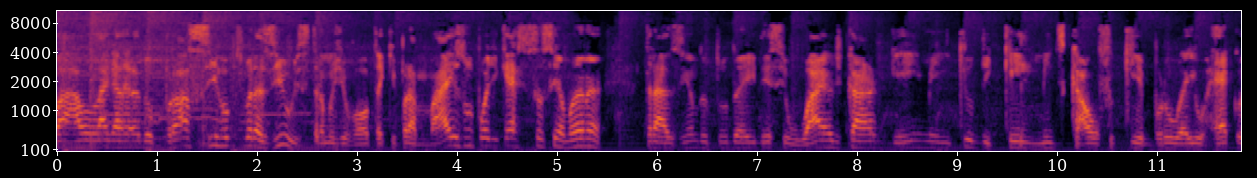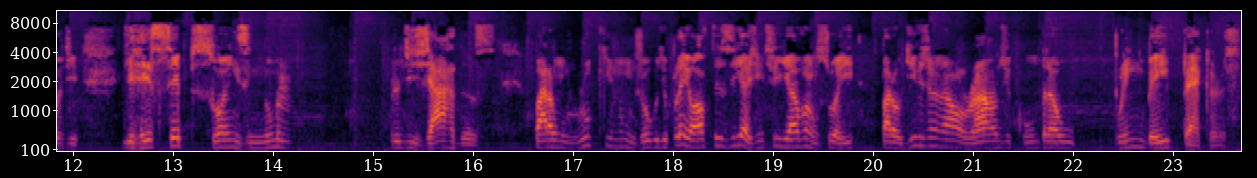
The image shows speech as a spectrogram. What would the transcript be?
Fala galera do Pro Seahawks Brasil, estamos de volta aqui para mais um podcast essa semana, trazendo tudo aí desse Wild Card Game em que o DK Metcalf quebrou aí o recorde de recepções em número de jardas para um rookie num jogo de playoffs e a gente avançou aí para o Divisional Round contra o Green Bay Packers.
